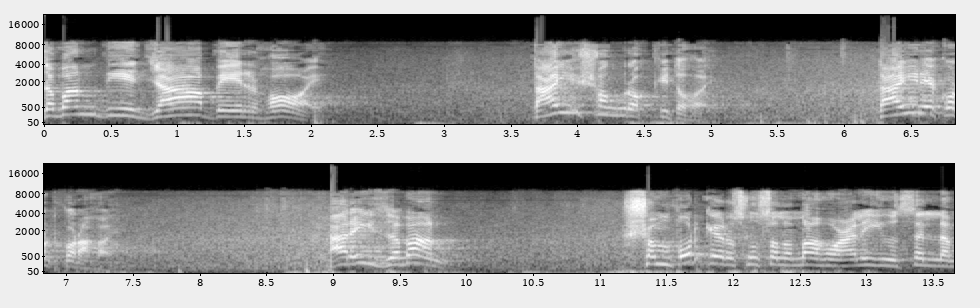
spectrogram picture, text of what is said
জবান দিয়ে যা বের হয়, তাই সংরক্ষিত হয়, তাই রেকর্ড করা হয়। আর এই জবান সম্পর্কে রসুল সাল্লাহ আলী সাল্লাম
